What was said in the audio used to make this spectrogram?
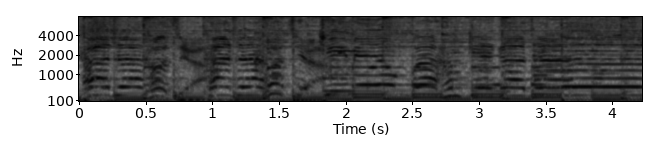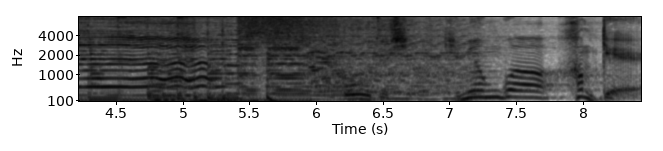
가자 가자 가자. 김혜영과 함께 가자. 오두시 김혜영과 함께.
